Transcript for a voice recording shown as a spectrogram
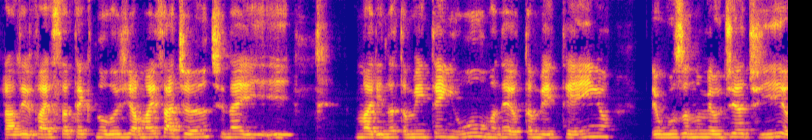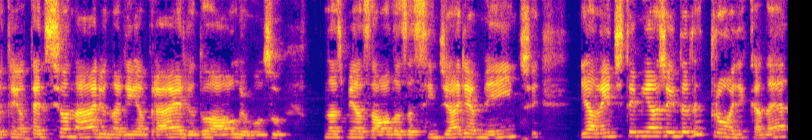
para levar essa tecnologia mais adiante, né? E, e Marina também tem uma, né? Eu também tenho. Eu uso no meu dia a dia, eu tenho até dicionário na linha Braille, eu dou aula, eu uso nas minhas aulas assim diariamente, e além de ter minha agenda eletrônica, né?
